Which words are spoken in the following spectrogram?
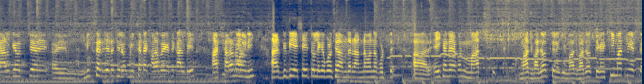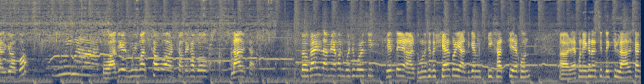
কালকে হচ্ছে মিক্সার যেটা ছিল মিক্সারটা খারাপ হয়ে গেছে কালকে আর সারানো হয়নি। আর দিদি এসেই তো লেগে পড়েছে আমাদের রান্না বান্না করতে। আর এইখানে এখন মাছ মাছ ভাজা হচ্ছে নাকি? মাছ ভাজা হচ্ছে এখানে। কি মাছ নিয়ে এসছে আজকে মাছ তো আজকে রুই মাছ খাব আর সাথে খাব লাল শাক। তো গাইজ আমি এখন বসে পড়েছি খেতে আর তোমাদের সাথে শেয়ার করি আজকে আমি কি খাচ্ছি এখন। আর এখন এখানে হচ্ছে দেখছি লাল শাক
